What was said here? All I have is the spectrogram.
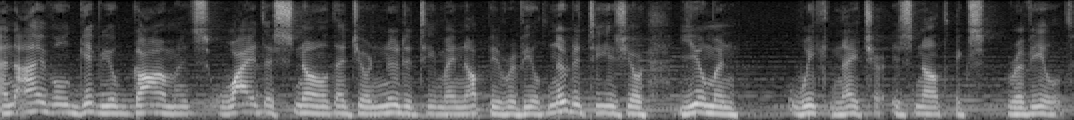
and I will give you garments white as snow that your nudity may not be revealed. Nudity is your human weak nature is not ex- revealed.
